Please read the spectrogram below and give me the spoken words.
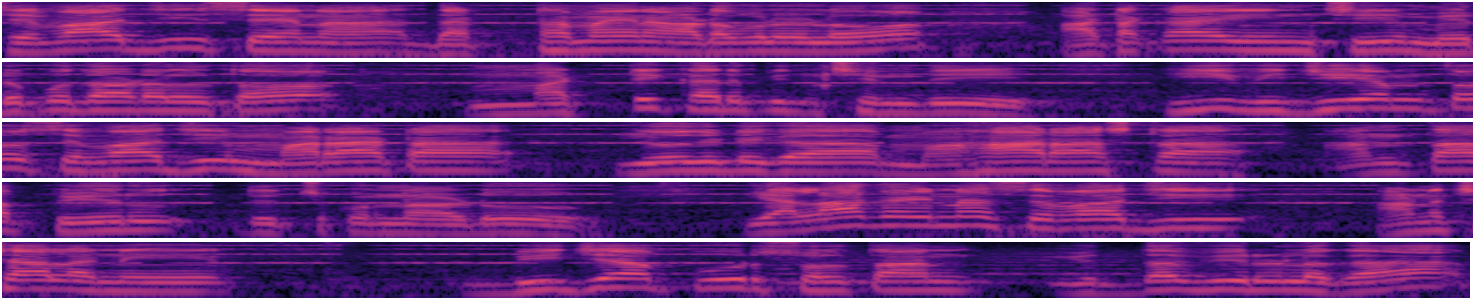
శివాజీ సేన దట్టమైన అడవులలో అటకాయించి మెరుపుదాడులతో మట్టి కరిపించింది. ఈ విజయంతో శివాజీ మరాఠా యోధుడిగా మహారాష్ట్ర అంతా పేరు తెచ్చుకున్నాడు. ఎలాగైనా శివాజీ అణచాలని బీజాపూర్ సుల్తాన్ యుద్ధవీరులుగా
